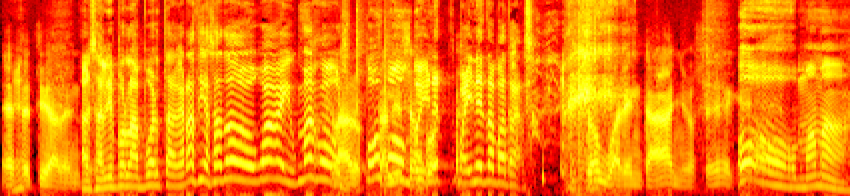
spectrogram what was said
¿Eh? Efectivamente. Al salir por la puerta, gracias a todos, guay, magos. Claro, peineta, peineta para atrás. Son 40 años, ¿eh? ¡Oh, mamá!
